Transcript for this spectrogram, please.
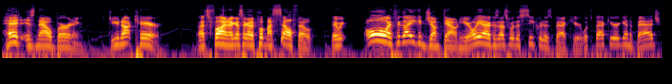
head is now burning. Do you not care? That's fine. I guess I gotta put myself out. There we... Oh, I forgot you can jump down here. Oh, yeah, because that's where the secret is back here. What's back here again? A badge?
